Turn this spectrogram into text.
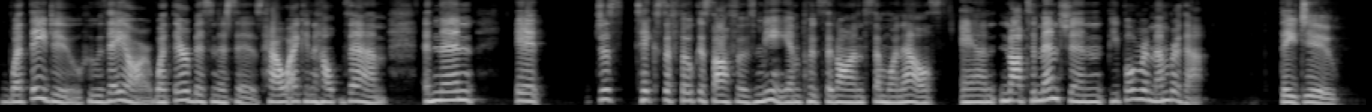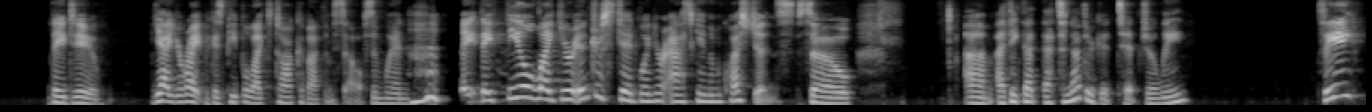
what they do, who they are, what their business is, how I can help them. And then it just takes the focus off of me and puts it on someone else. And not to mention, people remember that. They do. They do. Yeah, you're right, because people like to talk about themselves. And when they, they feel like you're interested when you're asking them questions. So um, I think that that's another good tip, Jolene. See?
